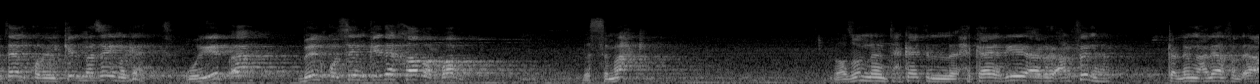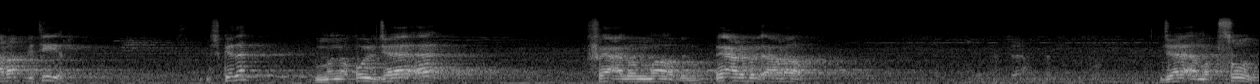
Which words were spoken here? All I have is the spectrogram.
بتنقل الكلمة زي ما جت ويبقى بين قوسين كده خبر برضه. بس محكي أظن أنت حكاية الحكاية دي عارفينها. اتكلمنا عليها في الإعراب كتير. مش كده؟ لما نقول جاء فعل ماض. اعرب الإعراب. جاء مقصود.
